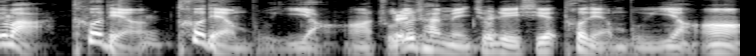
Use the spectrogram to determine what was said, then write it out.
对吧？特点特点不一样啊，主流产品就这些，特点不一样啊。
